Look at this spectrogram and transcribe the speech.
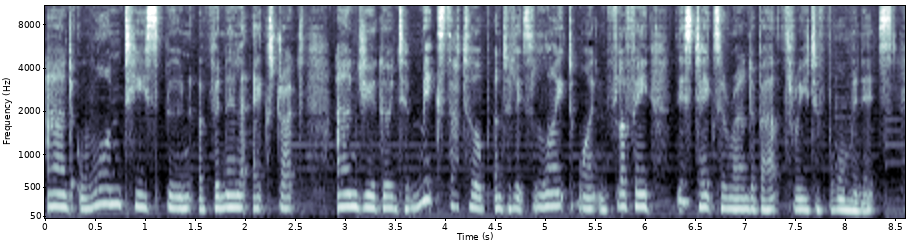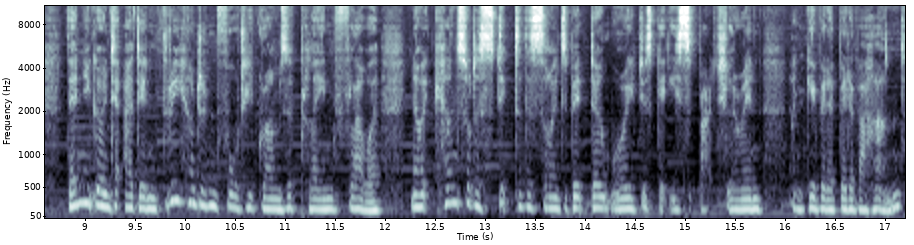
and 1 teaspoon of vanilla extract and you're going to mix that up until it's light, white and fluffy. This takes around about 3 to 4 minutes. Then you're going to add in 340 grams of plain flour. Now it can sort of stick to the sides a bit, don't worry, just get your spatula in and give it a bit of a hand.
